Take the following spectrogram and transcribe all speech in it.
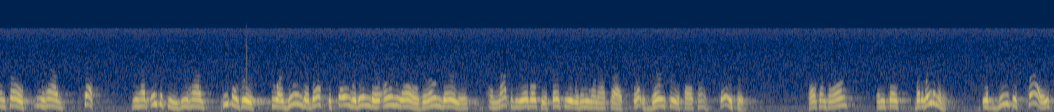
And so you have sects, you have entities, you have people groups who are doing their best to stay within their own walls, their own barriers, and not to be able to associate with anyone outside. Well, that was very true of Paul's time. Very true. Paul comes along and he says, but wait a minute. If Jesus Christ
